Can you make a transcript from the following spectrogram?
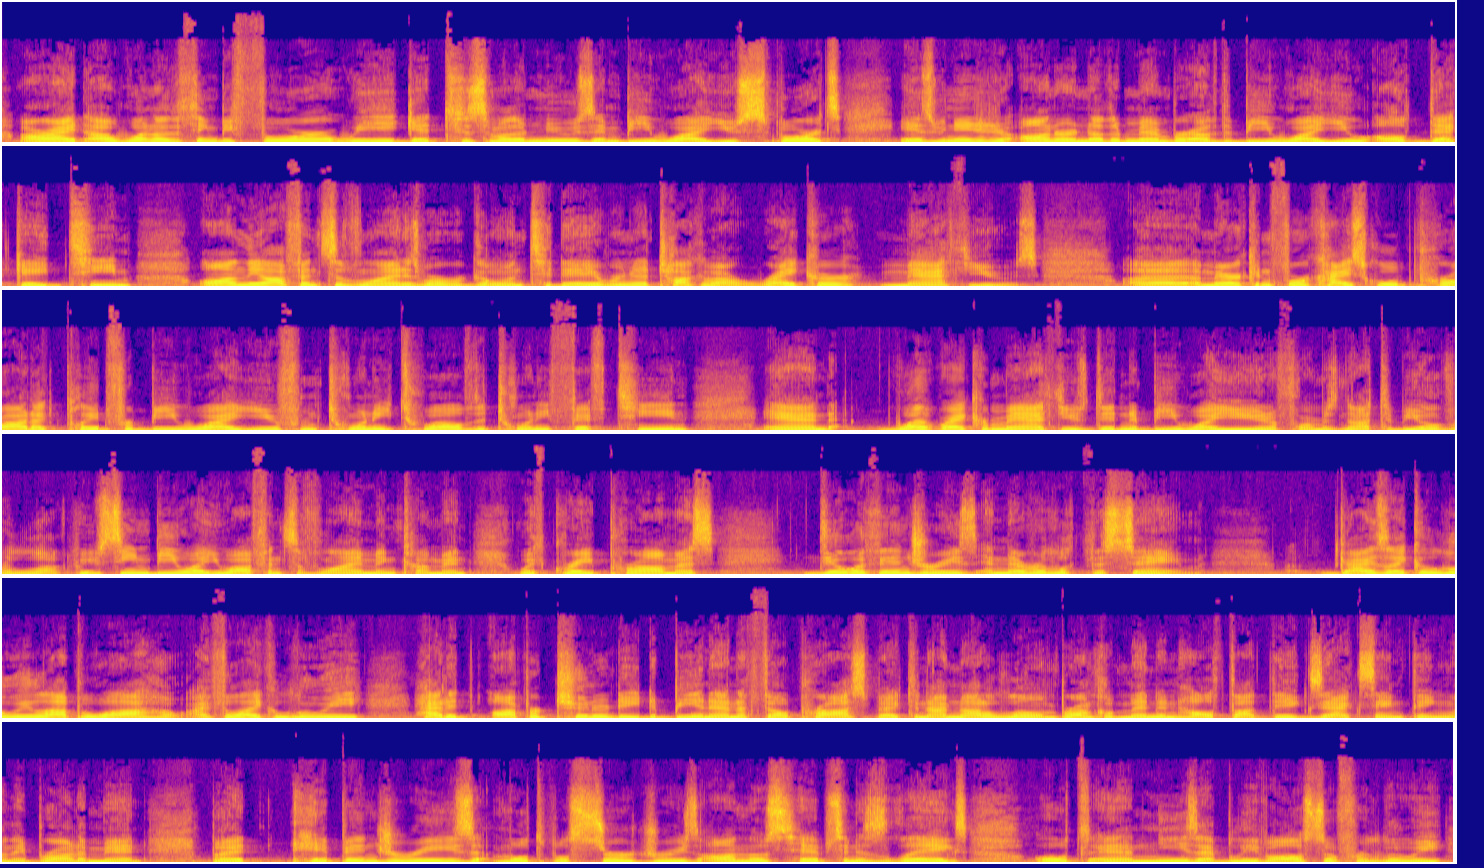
All right, uh, one other thing before we get to some other news in BYU sports is we needed to honor another member of the BYU All Decade team on the offensive line. Is where we're going today. We're going to talk about Ryker Mathews, uh, American Fork High School product, played for BYU from 2012 to 2015, and what Ryker Mathews did in a BYU uniform is not to be overlooked. We've seen BYU offensive linemen come in with great promise, deal with injuries, and never look the same guys like Louis Lapuaho. I feel like Louis had an opportunity to be an NFL prospect, and I'm not alone. Bronco Mendenhall thought the exact same thing when they brought him in. But hip injuries, multiple surgeries on those hips and his legs, and knees, I believe, also for Louis,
